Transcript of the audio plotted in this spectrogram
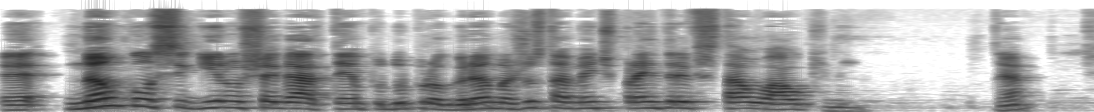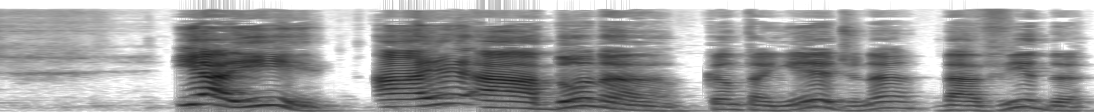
É, não conseguiram chegar a tempo do programa justamente para entrevistar o Alckmin, né? E aí, a, a dona Cantanhede, né, da vida,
